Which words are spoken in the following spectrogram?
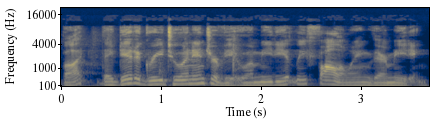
But they did agree to an interview immediately following their meeting.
